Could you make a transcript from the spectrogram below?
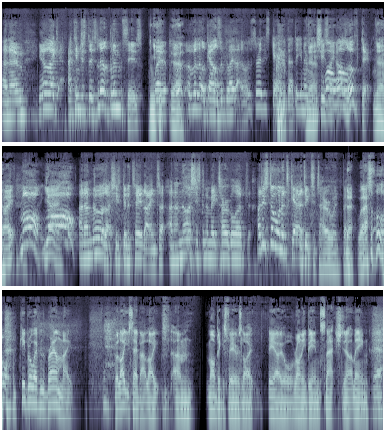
And um, you know, like I can just there's little glimpses You where could- yeah. other little girls would be like, that was really scary, daddy. You know, Yeah. she's Whoa, like, whoa. I loved it, Yeah. right? More, yeah. more! And I know that she's gonna take that into, and I know she's gonna make terrible. Ad- I just don't want her to get addicted to heroin. Ben. Yeah, well, that's, all. I want. keep her away from the brown, mate. But like you say about like, um, my biggest fear is like Theo or Ronnie being snatched. You know what I mean? Yeah.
